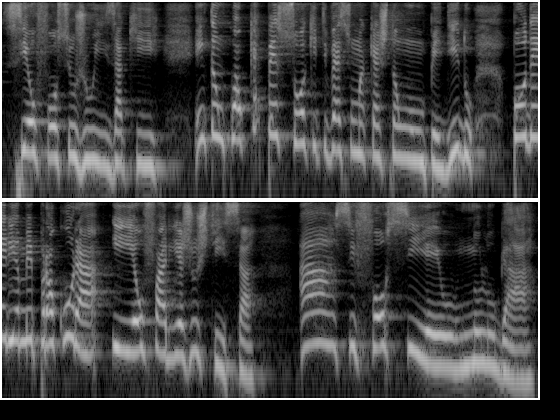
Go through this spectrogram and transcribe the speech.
se eu fosse o juiz aqui. Então, qualquer pessoa que tivesse uma questão ou um pedido poderia me procurar e eu faria justiça. Ah, se fosse eu no lugar.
